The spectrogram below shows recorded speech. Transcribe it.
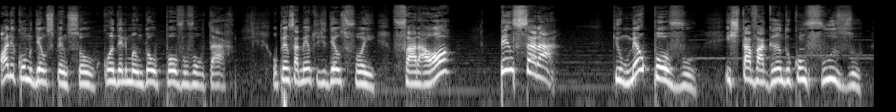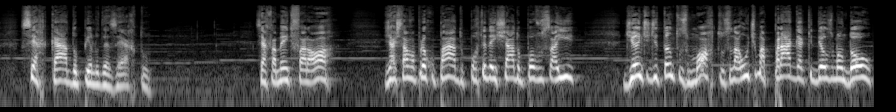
Olhe como Deus pensou quando ele mandou o povo voltar. O pensamento de Deus foi: Faraó pensará que o meu povo está vagando confuso cercado pelo deserto. Certamente Faraó já estava preocupado por ter deixado o povo sair diante de tantos mortos na última praga que Deus mandou.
